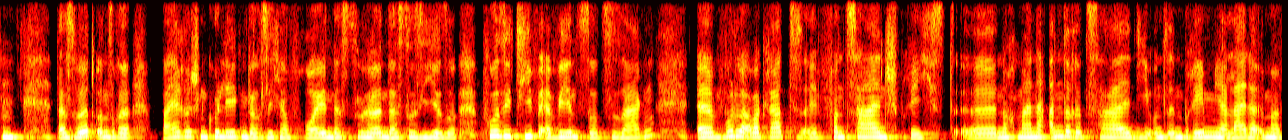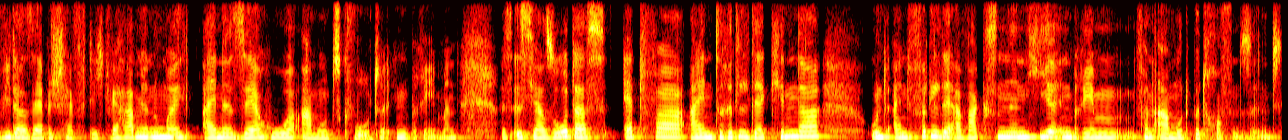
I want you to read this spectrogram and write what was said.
Hm, das wird unsere bayerischen Kollegen doch sicher freuen, das zu hören, dass du sie hier so positiv erwähnst sozusagen. Äh, wo du aber gerade äh, von Zahlen sprichst, äh, noch mal eine andere Zahl, die uns in Bremen ja leider immer wieder sehr beschäftigt. Wir haben ja nun mal eine sehr hohe Armutsquote in Bremen. Es ist ja so, dass etwa ein Drittel der Kinder und ein Viertel der Erwachsenen hier in Bremen von Armut betroffen sind.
